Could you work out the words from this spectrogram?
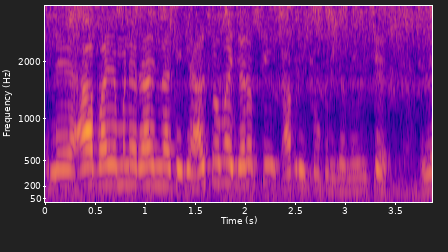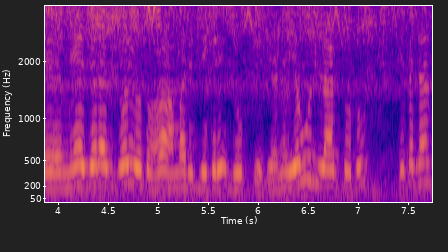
એટલે આ ભાઈએ મને રાજ નાખી કે હાલ તો ભાઈ ઝડપથી આપણી છોકરી ગમે એવી છે. એટલે મેં જરાક જોયું તો, હા, અમારી દીકરી ડૂબતી હતી. અને એવું જ લાગતું હતું કે કદાચ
